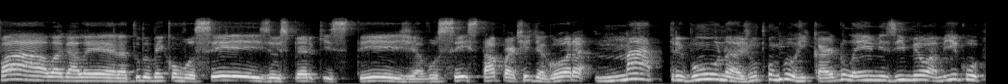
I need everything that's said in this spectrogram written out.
Fala galera, tudo bem com vocês? Eu espero que esteja. Você está a partir de agora na tribuna, junto comigo, Ricardo Lemes e meu amigo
